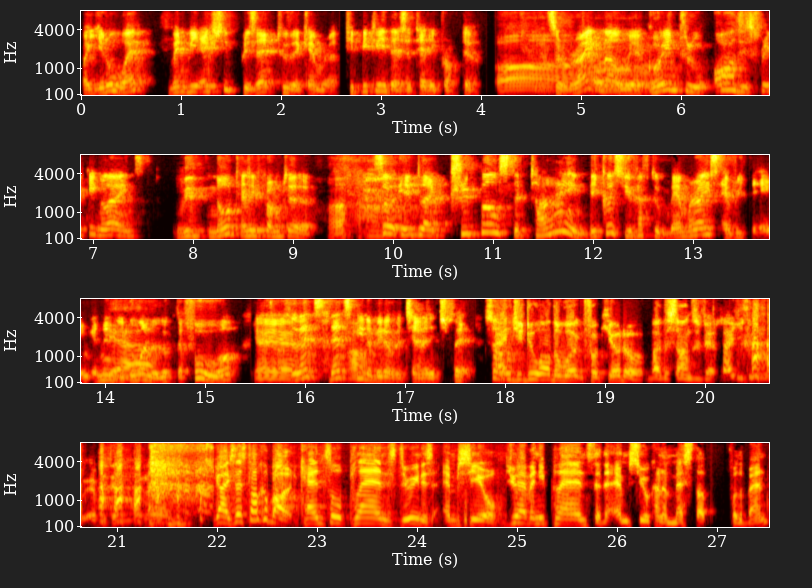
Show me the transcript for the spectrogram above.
But you know what? When we actually present to the camera, typically there's a teleprompter. Oh, So right now we are going through all these freaking lines with no teleprompter. So it like triples the time because you have to memorize everything and then you don't want to look the fool. Yeah, yeah. So that's that's been a bit of a challenge. But so and you do all the work for Kyoto by the sounds of it. Like you do everything. you know, like- Guys, let's talk about cancelled plans during this MCO. Do you have any plans that the MCO kind of messed up for the band?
